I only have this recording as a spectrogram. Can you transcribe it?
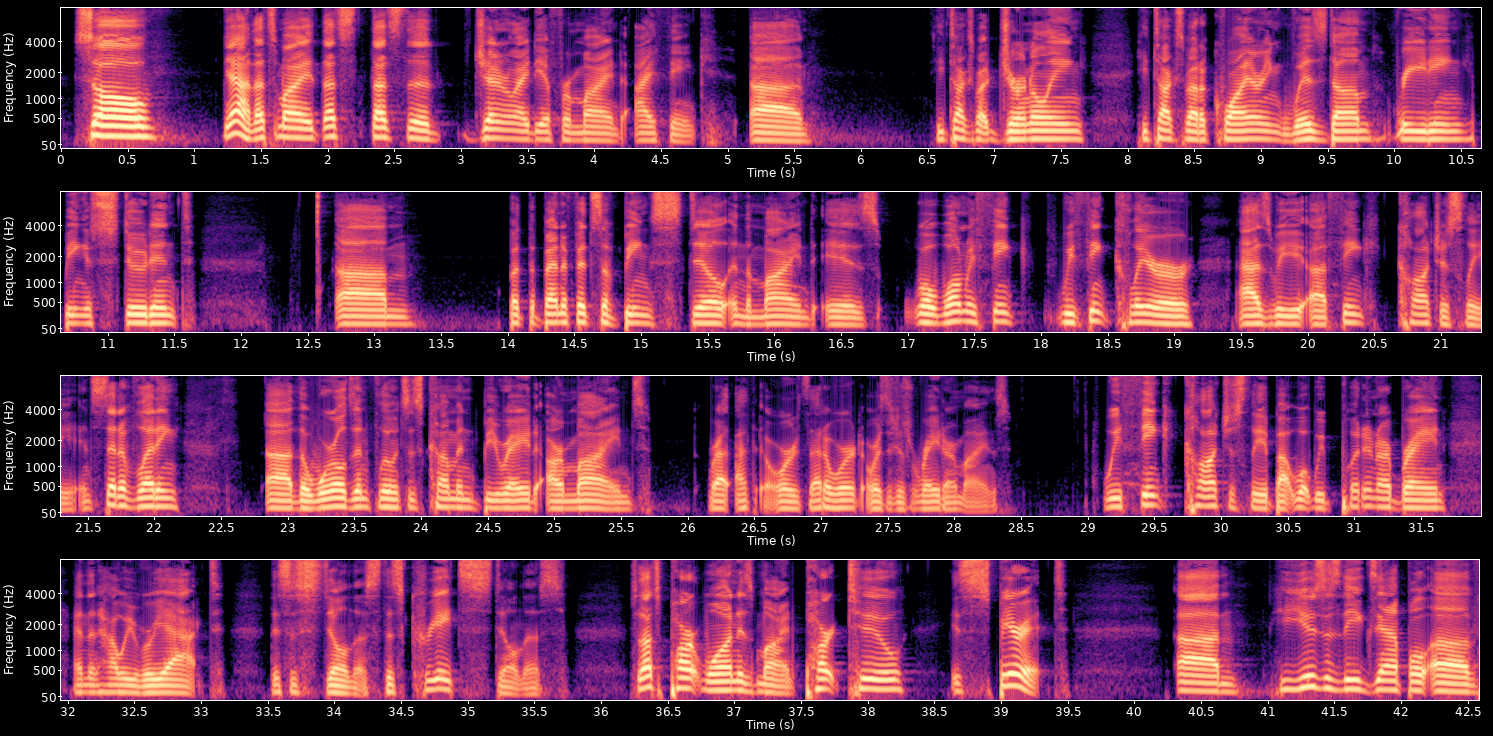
so yeah, that's my that's that's the general idea for mind. I think uh, he talks about journaling. He talks about acquiring wisdom, reading, being a student. Um, but the benefits of being still in the mind is well, one we think we think clearer as we uh, think consciously instead of letting uh, the world's influences come and berate our th- or is that a word, or is it just raid our minds? We think consciously about what we put in our brain and then how we react. This is stillness. This creates stillness. So that's part one is mind. Part two is spirit. Um, he uses the example of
